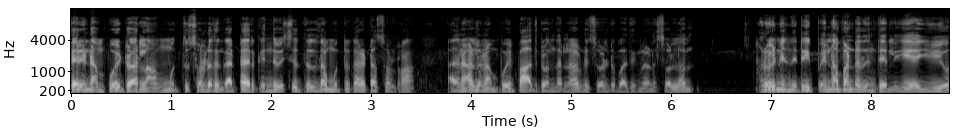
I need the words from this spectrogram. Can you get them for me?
சரி நம்ம போயிட்டு வரலாம். முத்து சொல்கிறதும் கரெக்டாக இருக்குது இந்த விஷயத்தில் தான் முத்து கரெக்டாக சொல்கிறான் அதனால் நம்ம போய் பார்த்துட்டு வந்துடலாம் அப்படின்னு சொல்லிட்டு பார்த்தீங்கன்னா சொல்லலாம் ரோஹினி வந்துட்டு இப்போ என்ன பண்ணுறதுன்னு தெரியலையே ஐயோ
